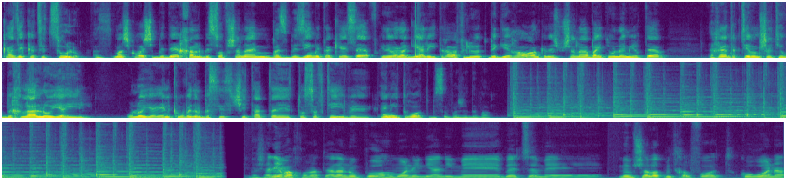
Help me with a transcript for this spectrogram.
כי אז יקצצו לו. אז מה שקורה שבדרך כלל בסוף שנה הם מבזבזים את הכסף כדי לא להגיע ליתרה ואפילו להיות בגירעון כדי שבשנה הבאה ייתנו להם יותר, לכן התקציב הממשלתי הוא בכלל לא יעיל. הוא לא יעיל כי הוא עובד על בסיס שיטת uh, תוספתי ואין יתרות בסופו של דבר. בשנים האחרונות היה לנו פה המון עניין עם uh, בעצם uh, ממשלות מתחלפות, קורונה,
